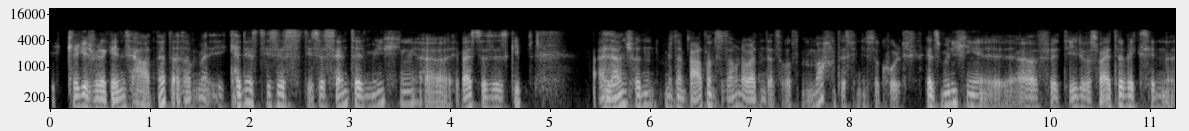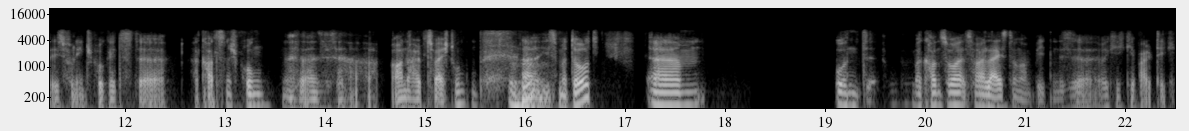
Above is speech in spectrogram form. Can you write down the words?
Ich kriege schon wieder Gänsehaut, nicht? Also ich kenne jetzt dieses, dieses Center in München, äh, ich weiß, dass es es gibt. Allein schon mit einem Partner zusammenarbeiten, der sowas macht, das finde ich so cool. Jetzt München, äh, für die, die was weiter weg sind, ist von Innsbruck jetzt äh, Katzensprung, also eineinhalb, zwei Stunden, mhm. äh, ist man dort. Ähm, und man kann so, so eine Leistung anbieten. Das ist ja wirklich gewaltig.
